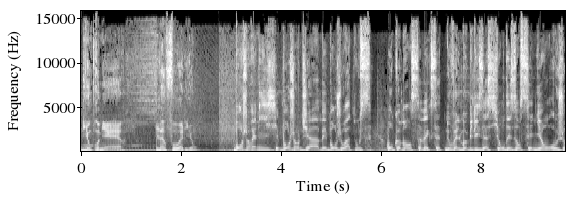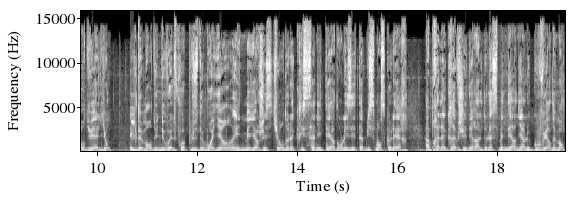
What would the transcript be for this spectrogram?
Lyon Première, l'info à Lyon. Bonjour Rémi, bonjour Jam et bonjour à tous. On commence avec cette nouvelle mobilisation des enseignants aujourd'hui à Lyon. Ils demandent une nouvelle fois plus de moyens et une meilleure gestion de la crise sanitaire dans les établissements scolaires. Après la grève générale de la semaine dernière, le gouvernement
